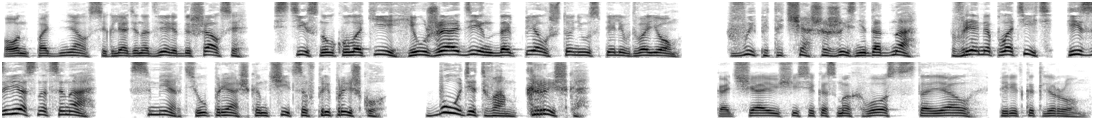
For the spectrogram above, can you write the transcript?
Он поднялся, глядя на дверь, отдышался, стиснул кулаки и уже один допел, что не успели вдвоем. «Выпита чаша жизни до дна!» Время платить, известна цена. Смерть упряжка мчится в припрыжку. Будет вам крышка!» Качающийся космохвост стоял перед котлером.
